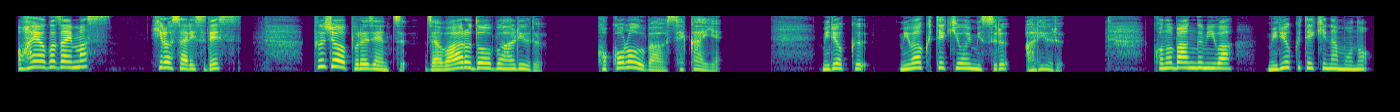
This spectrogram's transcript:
おはようございます。広瀬アリスです。プジョープレゼンツザワールドオブアリュール心奪う世界へ。魅力、魅惑的を意味するアリュールこの番組は魅力的なもの、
